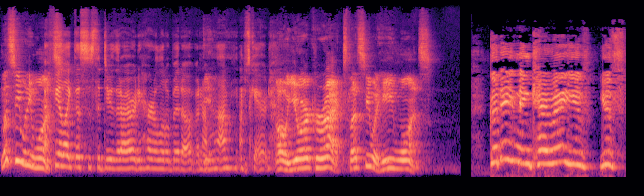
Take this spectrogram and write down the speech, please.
let's see what he wants. I feel like this is the dude that I already heard a little bit of, and I'm, I'm, I'm scared. oh, you are correct. Let's see what he wants. Good evening, Kerry. You've you've.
